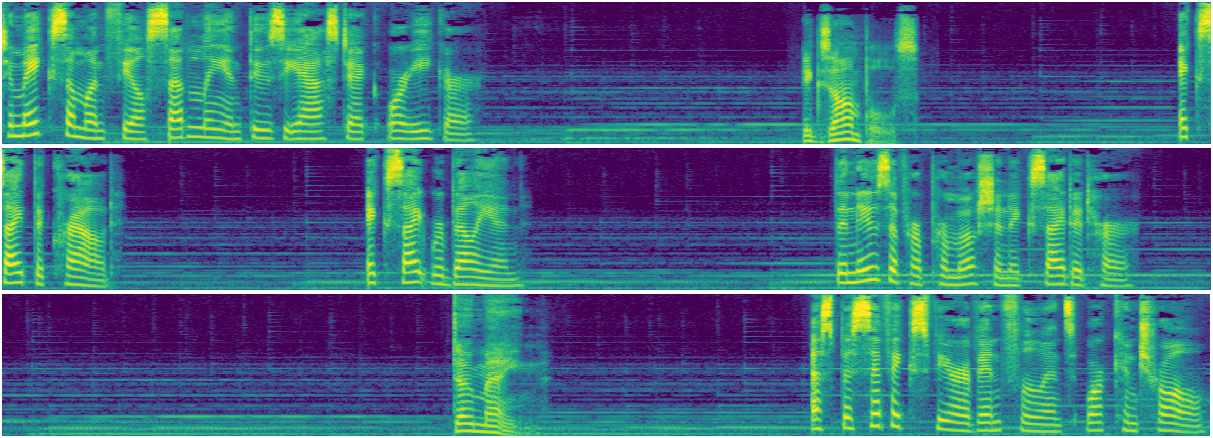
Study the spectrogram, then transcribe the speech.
To make someone feel suddenly enthusiastic or eager. Examples Excite the crowd. Excite rebellion. The news of her promotion excited her. Domain A specific sphere of influence or control,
